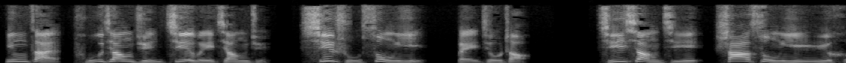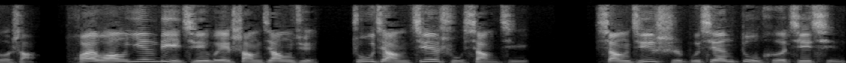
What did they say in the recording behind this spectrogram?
应在蒲将军皆为将军。西属宋义，北救赵。及项籍杀宋义于河上，怀王因立即为上将军，诸将皆属项籍。项籍使不先渡河击秦，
